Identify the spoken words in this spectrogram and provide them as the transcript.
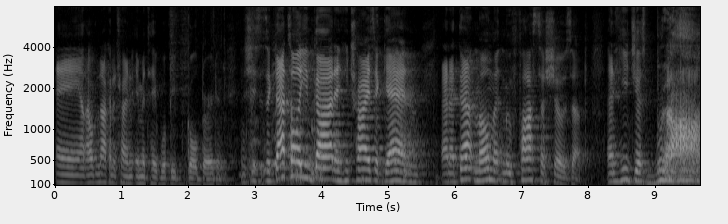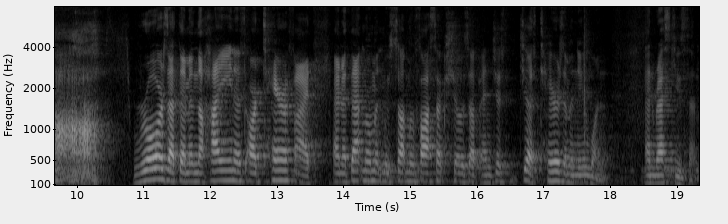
And I'm not going to try and imitate Whoopi Goldberg. And, and she's like, That's all you've got. And he tries again. And at that moment, Mufasa shows up. And he just roars at them, and the hyenas are terrified. And at that moment, Mufasa shows up and just, just tears them a new one and rescues them.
